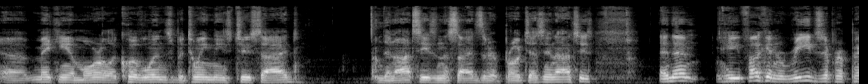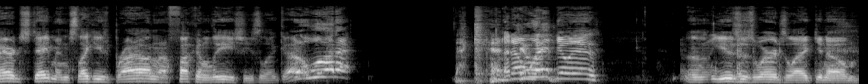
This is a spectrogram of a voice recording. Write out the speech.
uh, making a moral equivalence between these two sides, the Nazis and the sides that are protesting Nazis. And then he fucking reads the prepared statements like he's brought out on a fucking leash. He's like, I don't want it. I can't I don't do want it. to do it. Uh, uses words like, you know,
